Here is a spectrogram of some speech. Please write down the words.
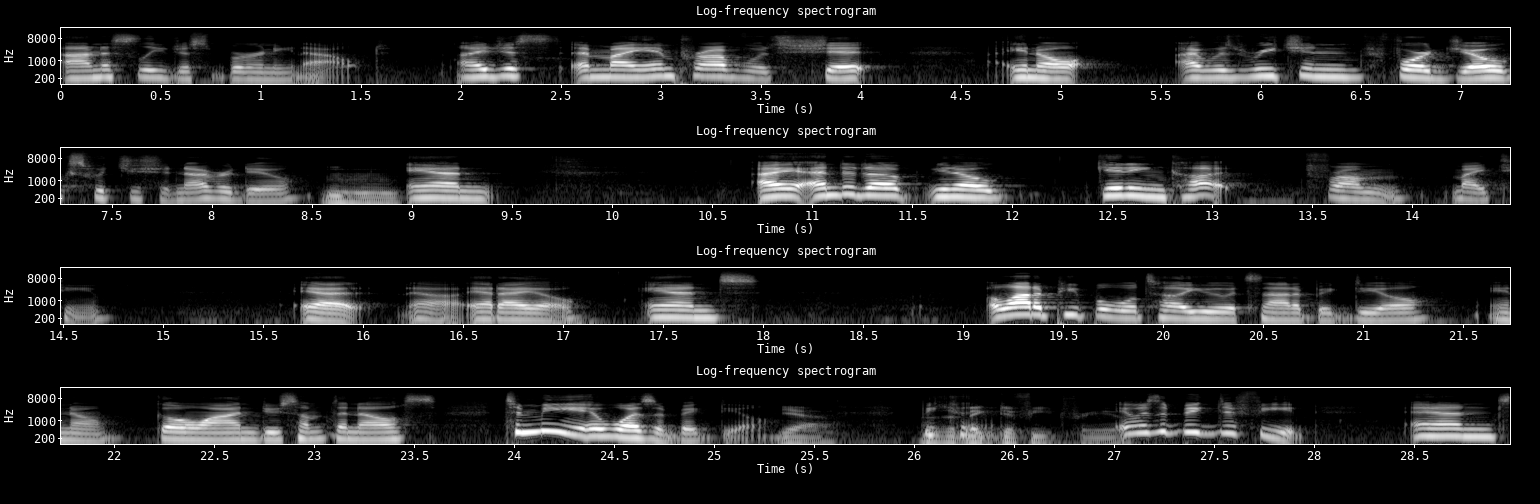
honestly just burning out. I just and my improv was shit. You know, I was reaching for jokes, which you should never do Mm-hmm. and I ended up, you know, getting cut from my team at uh, at IO, and a lot of people will tell you it's not a big deal. You know, go on, do something else. To me, it was a big deal. Yeah. It was a big defeat for you. It was a big defeat. And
